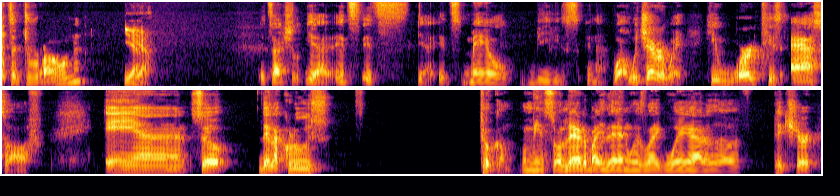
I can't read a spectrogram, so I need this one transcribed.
It's a drone? Yeah. It's actually yeah, it's it's yeah, it's male bees in a well, whichever way. He worked his ass off. And so De La Cruz took him. I mean, Soler by then was like way out of the picture.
